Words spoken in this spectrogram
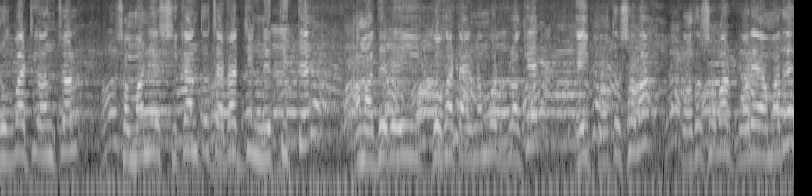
রোগবাটি অঞ্চল সম্মানীয় শ্রীকান্ত চ্যাটার্জির নেতৃত্বে আমাদের এই গোঘাট এক নম্বর ব্লকের এই পথসভা, পথসভার পরে আমাদের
